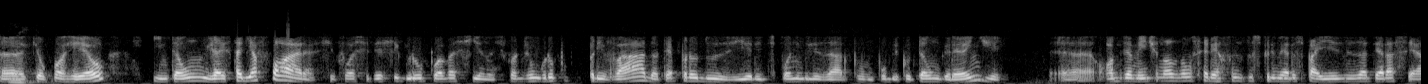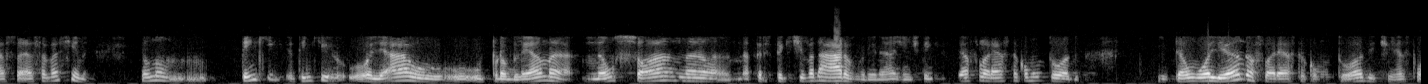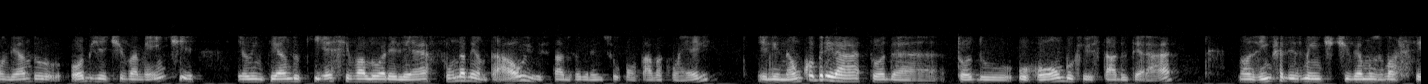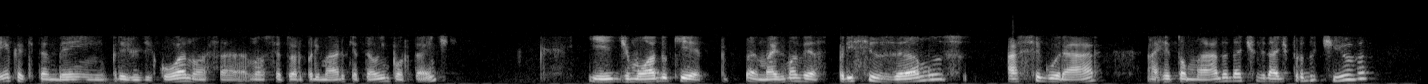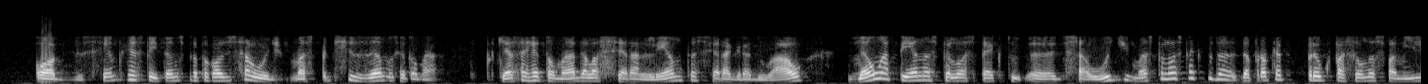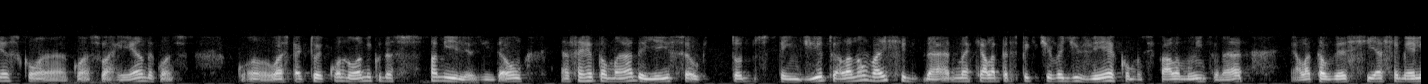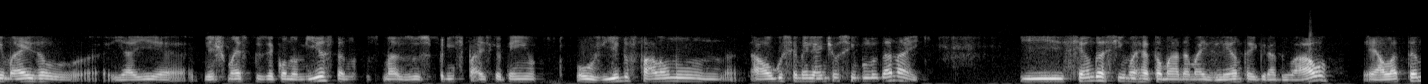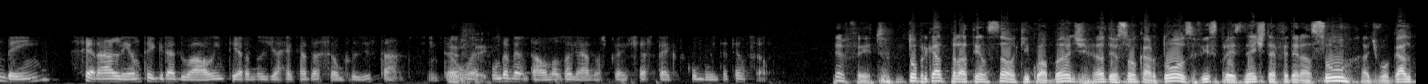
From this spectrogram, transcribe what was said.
uh, que ocorreu, então já estaria fora se fosse desse grupo a vacina. Se for de um grupo privado, até produzir e disponibilizar para um público tão grande, é, obviamente nós não seremos dos primeiros países a ter acesso a essa vacina. Então não tem que tem que olhar o, o problema não só na, na perspectiva da árvore, né? A gente tem que ver a floresta como um todo. Então, olhando a floresta como um todo e te respondendo objetivamente, eu entendo que esse valor ele é fundamental e o Estado do Rio Grande do Sul contava com ele. Ele não cobrirá toda, todo o rombo que o Estado terá. Nós, infelizmente, tivemos uma seca que também prejudicou a nossa, nosso setor primário, que é tão importante. E de modo que, mais uma vez, precisamos assegurar a retomada da atividade produtiva, óbvio, sempre respeitando os protocolos de saúde, mas precisamos retomar, porque essa retomada ela será lenta, será gradual, não apenas pelo aspecto uh, de saúde, mas pelo aspecto da, da, própria preocupação das famílias com a, com a sua renda, com, as, com o aspecto econômico das famílias. Então, essa retomada, e isso é o que todos têm dito, ela não vai se dar naquela perspectiva de ver, como se fala muito, né? Ela talvez se assemelhe mais ao, e aí é, deixo mais para os economistas, mas os principais que eu tenho ouvido falam num, algo semelhante ao símbolo da Nike. E sendo assim uma retomada mais lenta e gradual, ela também será lenta e gradual em termos de arrecadação para os estados. Então é Perfeito. é fundamental nós olharmos para esse aspecto com muita atenção. Perfeito. Muito obrigado pela atenção aqui com a Band. Anderson Cardoso, vice-presidente da Federação, advogado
